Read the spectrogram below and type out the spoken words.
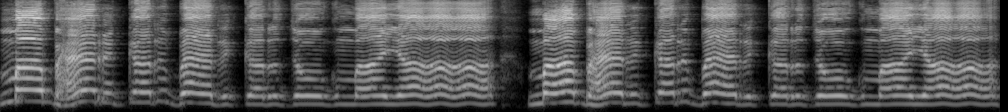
માં ભેર કર ભેર કર જોગ માયા. માં ભેર કર ભેર કર જોગ માયા.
